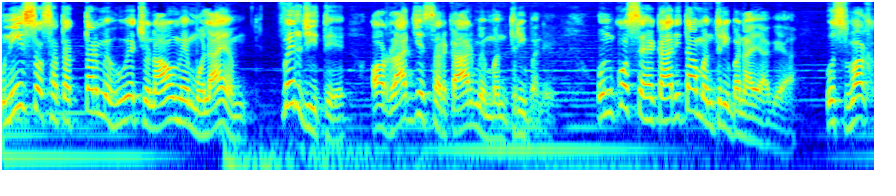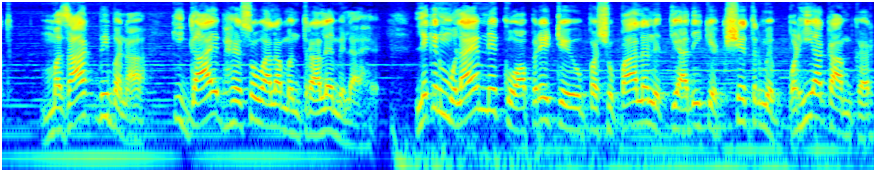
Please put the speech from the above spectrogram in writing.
1977 में हुए चुनाव में मुलायम फिर जीते और राज्य सरकार में मंत्री बने। उनको सहकारिता मंत्री बनाया गया। उस वक्त मज़ाक भी बना कि गाय भैंसों वाला मंत्रालय मिला है। लेकिन मुलायम ने कोऑपरेटिव, पशुपालन इत्यादि के क्षेत्र में बढ़िया काम कर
